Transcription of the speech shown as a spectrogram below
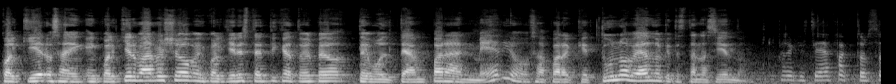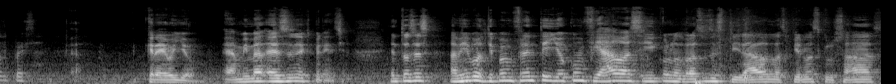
Cualquier, o sea, en, en cualquier barbershop, en cualquier estética, todo el pedo, te voltean para en medio, o sea, para que tú no veas lo que te están haciendo, Para que sea factor sorpresa. creo yo. A mí me, esa es mi experiencia. Entonces, a mí me volteó para enfrente y yo confiado así, con los brazos estirados, las piernas cruzadas.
